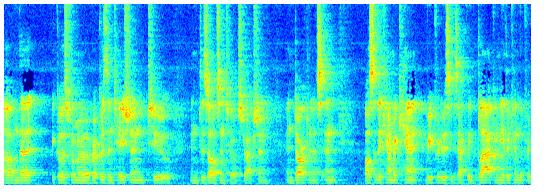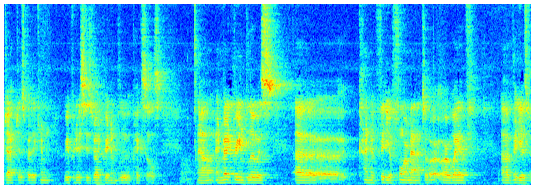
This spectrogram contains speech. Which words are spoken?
Um, that it goes from a representation to and dissolves into abstraction and darkness. And also the camera can't reproduce exactly black and neither can the projectors, but it can reproduce these red, green, and blue pixels. Um, and red, green, blue is a kind of video format or, or a way of uh, videos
